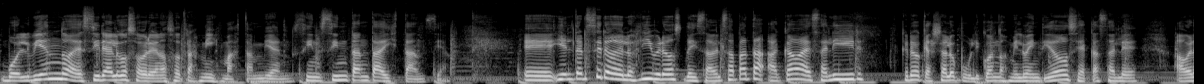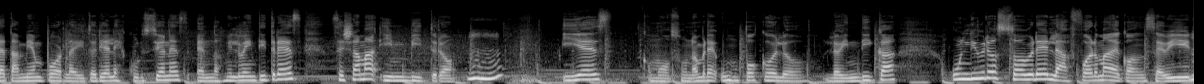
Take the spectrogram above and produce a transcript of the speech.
volviendo a decir algo sobre nosotras mismas también, sin, sin tanta distancia. Eh, y el tercero de los libros de Isabel Zapata acaba de salir, creo que allá lo publicó en 2022 y acá sale ahora también por la editorial Excursiones en 2023, se llama In vitro. Y es, como su nombre un poco lo, lo indica, un libro sobre la forma de concebir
